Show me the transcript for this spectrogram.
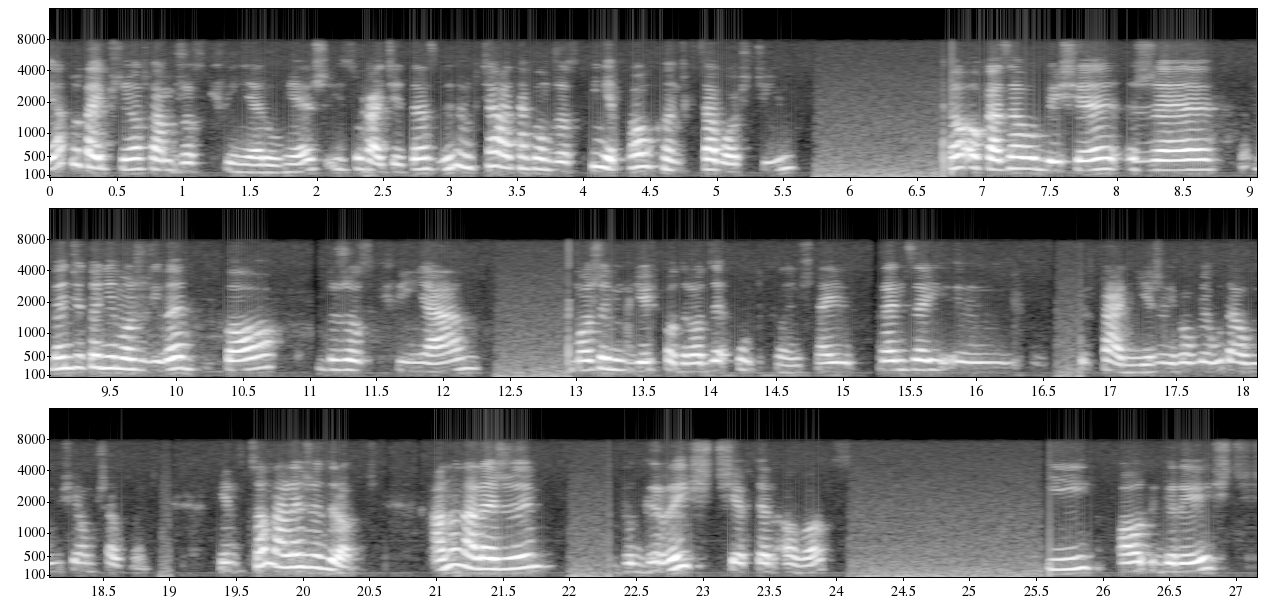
Ja tutaj przyniosłam brzoskwinię również i słuchajcie, teraz gdybym chciała taką brzoskwinię połknąć w całości, to okazałoby się, że będzie to niemożliwe, bo brzoskwinia może mi gdzieś po drodze utknąć. Najprędzej w pani, jeżeli w ogóle udałoby mi się ją przełknąć. Więc co należy zrobić? Ano należy wgryźć się w ten owoc i odgryźć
